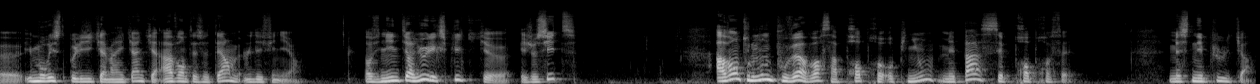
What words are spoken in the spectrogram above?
euh, humoriste politique américain qui a inventé ce terme, le définir. Dans une interview, il explique, et je cite, Avant, tout le monde pouvait avoir sa propre opinion, mais pas ses propres faits. Mais ce n'est plus le cas.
